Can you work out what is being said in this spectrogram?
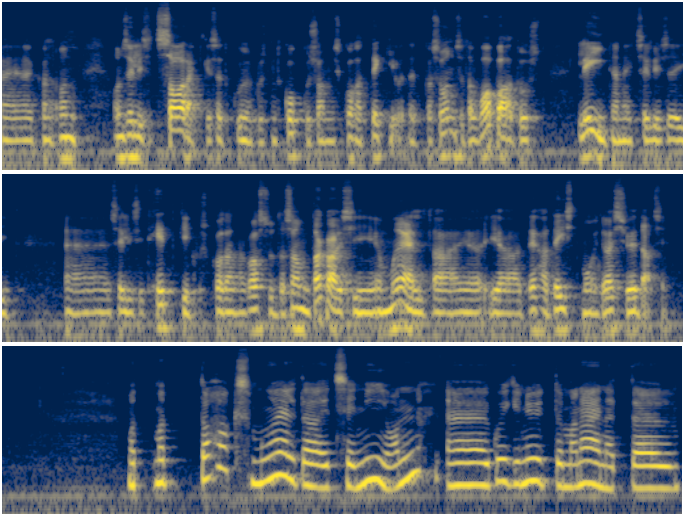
on on sellised saarekesed, kus need kokkusaamiskohad tekivad, et kas on seda vabadust leida neid selliseid, äh, selliseid hetki, kus korra nagu astuda samm tagasi ja mõelda ja, ja teha teistmoodi asju edasi? ma, ma tahaks mõelda, et see nii on, äh, kuigi nüüd ma näen, et äh,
